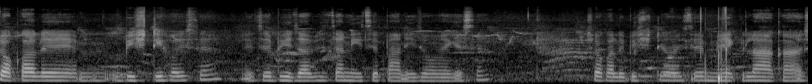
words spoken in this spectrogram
সকালে বৃষ্টি হয়েছে। এই যে ভিজা ভিজা নিচে পানি জমে গেছে। সকালে বৃষ্টি হয়েছে, মেঘলা আকাশ,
